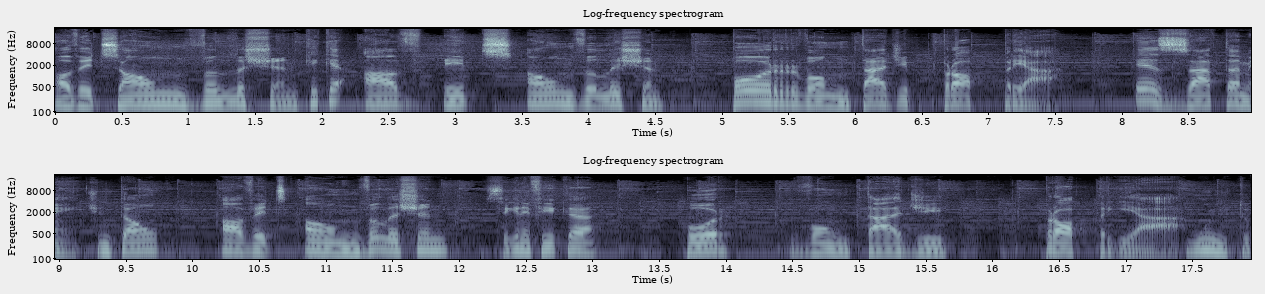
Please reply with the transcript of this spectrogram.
of its own volition. O que, que é of its own volition? Por vontade própria. Exatamente. Então, of its own volition significa por vontade própria própria. Muito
